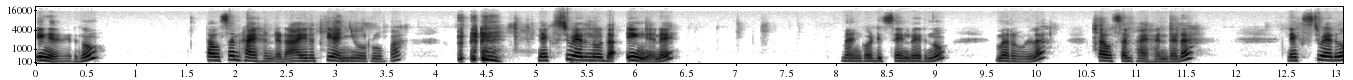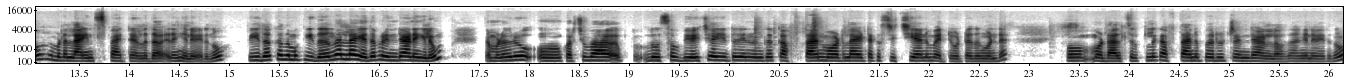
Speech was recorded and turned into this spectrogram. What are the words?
ഇങ്ങനെ വരുന്നു തൗസൻഡ് ഫൈവ് ഹൺഡ്രഡ് ആയിരത്തി അഞ്ഞൂറ് രൂപ. നെക്സ്റ്റ് വരുന്നു ഇങ്ങനെ. മാംഗോ ഡിസൈൻ വരുന്നു മെറൂണിൽ തൗസൻഡ് ഫൈവ് ഹൺഡ്രഡ് നെക്സ്റ്റ് വരുന്നു നമ്മുടെ ലൈൻസ് പാറ്റേൺ ഇത് ഇതെങ്ങനെ വരുന്നു? അപ്പോൾ ഇതൊക്കെ നമുക്ക് ഇതെന്നല്ല ഏത് പ്രിന്റ് ആണെങ്കിലും നമ്മളൊരു കുറച്ച് ദിവസം ഉപയോഗിച്ച് കഴിഞ്ഞിട്ട് നിങ്ങൾക്ക് കഫ്താൻ മോഡലായിട്ടൊക്കെ സ്റ്റിച്ച് ചെയ്യാനും പറ്റും കേട്ടോ അതുകൊണ്ട് ഇപ്പോൾ മൊഡാൽ സിൽക്കിൽ കഫ്താൻ ഇപ്പോൾ ഒരു ട്രെൻഡാണല്ലോ അത് അങ്ങനെ വരുന്നു.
